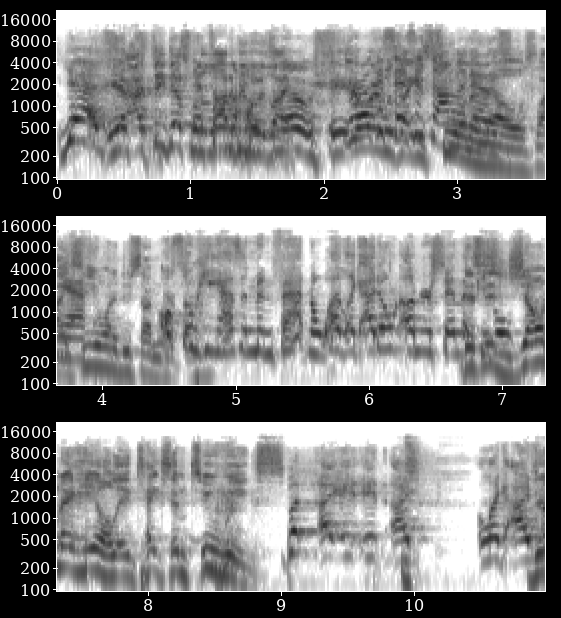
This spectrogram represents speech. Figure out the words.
yeah, it's- Yeah, I think that's what a lot of people hook's is like. nose. Everybody was like, it's it's too on on the the nose. nose. Like, Yeah. so you want to do something. Also, different. he hasn't been fat in a while. Like I don't understand that this people. is Jonah Hill. It takes him two weeks. but I, it, it, I, like I'm This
